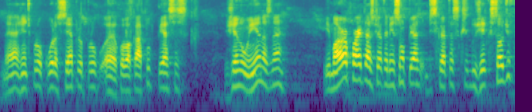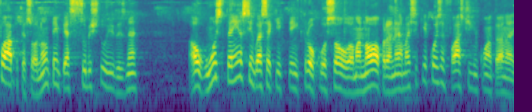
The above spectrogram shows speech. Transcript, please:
Né? A gente procura sempre é, colocar tudo peças genuínas, né? E a maior parte das bicicletas também são bicicletas do jeito que são de fábrica, pessoal. Não tem peças substituíveis, né? Alguns têm assim, essa aqui que tem, trocou só a manopla, né? Mas isso aqui é coisa fácil de encontrar na,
